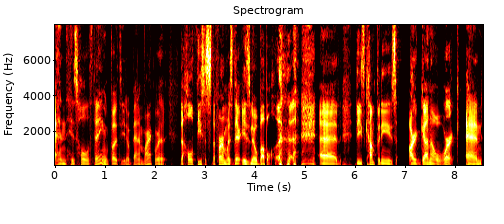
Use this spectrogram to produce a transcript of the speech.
and his whole thing both you know ben and Marc, were the whole thesis of the firm was there is no bubble. And these companies are gonna work. And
